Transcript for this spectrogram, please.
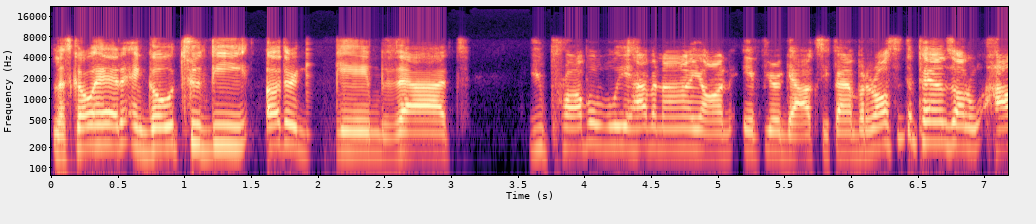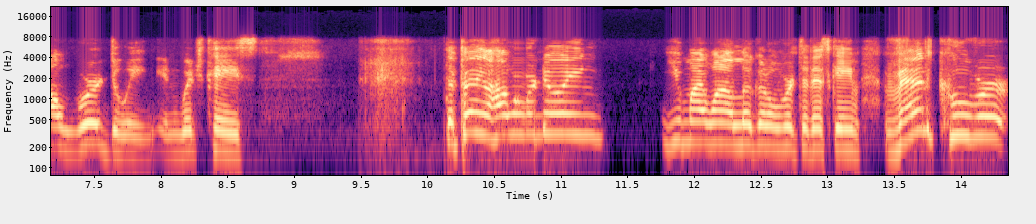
Let's go ahead and go to the other game that you probably have an eye on if you're a Galaxy fan, but it also depends on how we're doing. In which case, depending on how we're doing, you might want to look it over to this game. Vancouver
